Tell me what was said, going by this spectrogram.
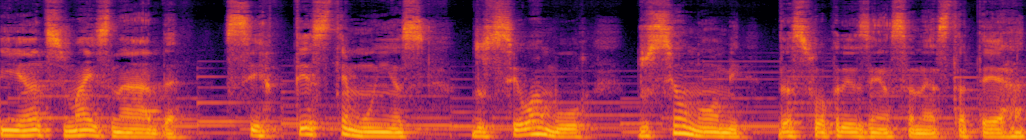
e, antes de mais nada, ser testemunhas do Seu amor, do Seu nome, da Sua presença nesta terra,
